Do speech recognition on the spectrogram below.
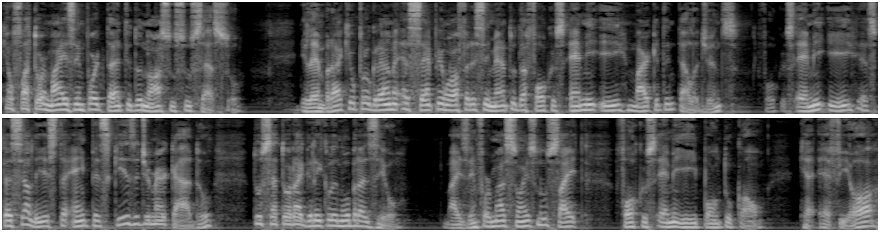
que é o fator mais importante do nosso sucesso. E lembrar que o programa é sempre um oferecimento da Focus ME Market Intelligence. Focus é especialista em pesquisa de mercado do setor agrícola no Brasil. Mais informações no site focusmi.com que é F-O-C-U-S-M-I.com.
